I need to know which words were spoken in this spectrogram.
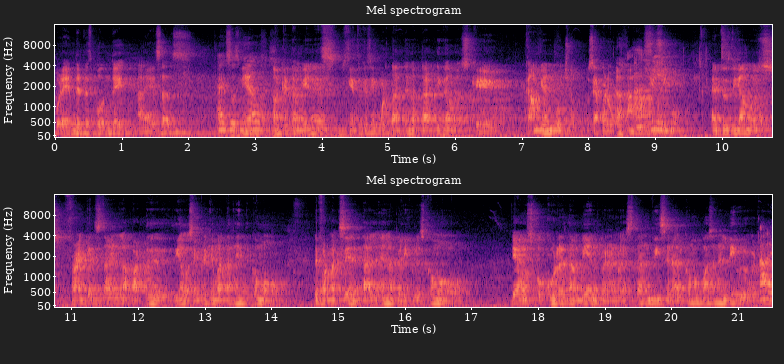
por ende responde a, esas, A esos miedos. Aunque también es, siento que es importante notar, digamos, que cambian mucho, o sea, pero Ajá. Ah, sí. muchísimo. Entonces, digamos, Frankenstein, la parte, de, digamos, siempre que mata gente como de forma accidental en la película es como, digamos, ocurre también, pero no es tan visceral como pasa en el libro, ¿verdad?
